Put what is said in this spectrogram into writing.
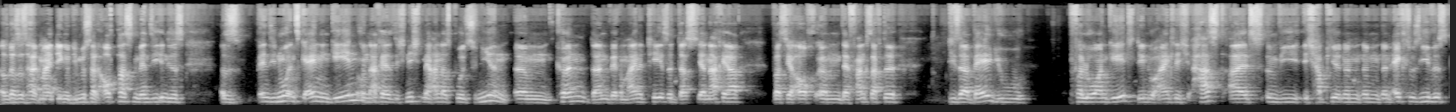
Also das ist halt mein Ding und die müssen halt aufpassen, wenn sie in dieses, also wenn sie nur ins Gaming gehen und nachher sich nicht mehr anders positionieren ähm, können, dann wäre meine These, dass ja nachher, was ja auch ähm, der Frank sagte, dieser Value verloren geht, den du eigentlich hast, als irgendwie, ich habe hier ein, exklusives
